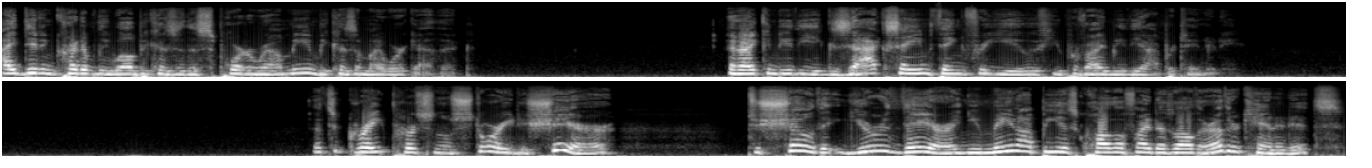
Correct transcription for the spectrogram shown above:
I did incredibly well because of the support around me and because of my work ethic. And I can do the exact same thing for you if you provide me the opportunity. That's a great personal story to share to show that you're there and you may not be as qualified as all their other candidates,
